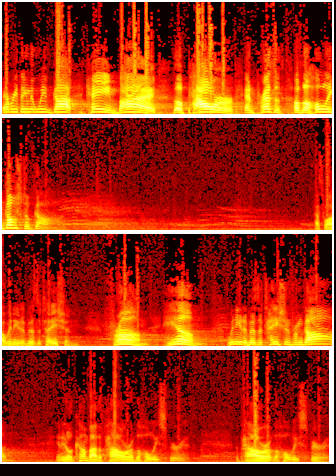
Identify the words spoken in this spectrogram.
everything that we've got came by the power and presence of the Holy Ghost of God. That's why we need a visitation from Him. We need a visitation from God. And it'll come by the power of the Holy Spirit. The power of the Holy Spirit.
